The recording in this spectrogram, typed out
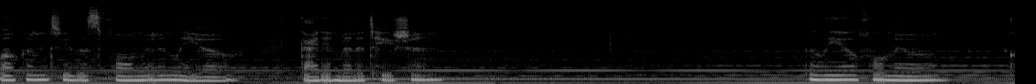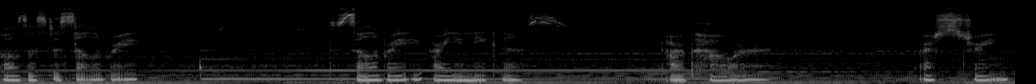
Welcome to this full moon in Leo guided meditation. The Leo full moon calls us to celebrate, to celebrate our uniqueness, our power, our strength.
